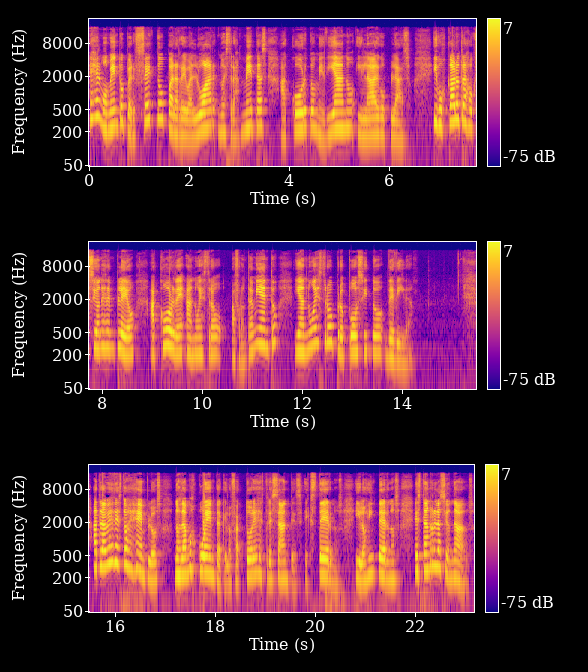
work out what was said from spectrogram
es el momento perfecto para reevaluar nuestras metas a corto, mediano y largo plazo y buscar otras opciones de empleo acorde a nuestro afrontamiento y a nuestro propósito de vida. A través de estos ejemplos nos damos cuenta que los factores estresantes externos y los internos están relacionados.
